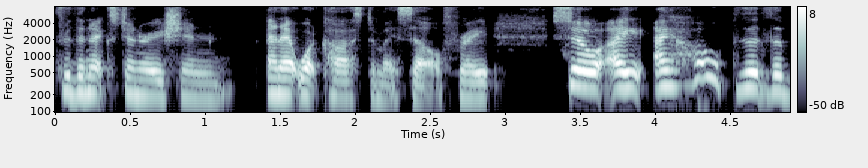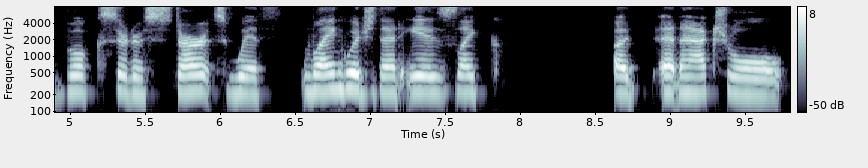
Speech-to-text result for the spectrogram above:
for the next generation and at what cost to myself right? So i i hope that the book sort of starts with language that is like a, an actual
